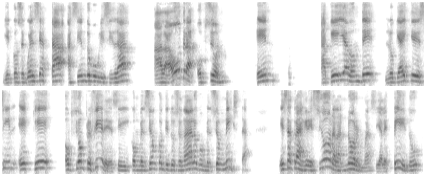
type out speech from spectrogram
Y en consecuencia está haciendo publicidad a la otra opción en aquella donde lo que hay que decir es que opción prefiere, si convención constitucional o convención mixta. Esa transgresión a las normas y al espíritu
